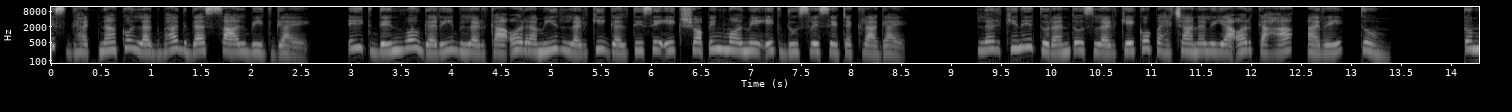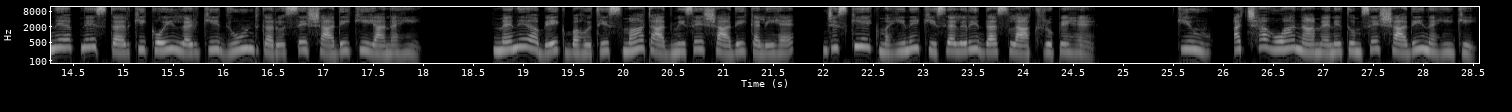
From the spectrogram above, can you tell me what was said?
इस घटना को लगभग दस साल बीत गए। एक दिन वो गरीब लड़का और अमीर लड़की गलती से एक शॉपिंग मॉल में एक दूसरे से टकरा गए। लड़की ने तुरंत उस लड़के को पहचान लिया और कहा, अरे, तुम। तुमने अपने स्तर की कोई लड़की ढूंढ कर उससे शादी की या नहीं? मैंने अब एक बहुत ही स्मार्ट आदमी से शादी करी है, जिसकी एक महीने की सैलरी दस लाख रुपए है। क्यों? अच्छा हुआ ना मैंने तुमसे शादी नहीं की।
